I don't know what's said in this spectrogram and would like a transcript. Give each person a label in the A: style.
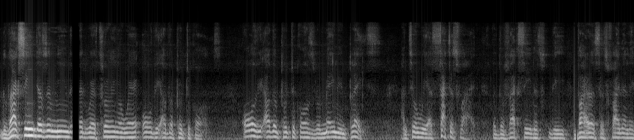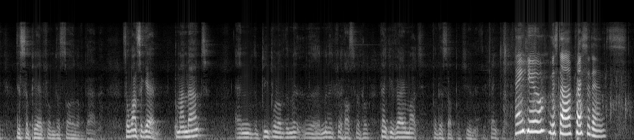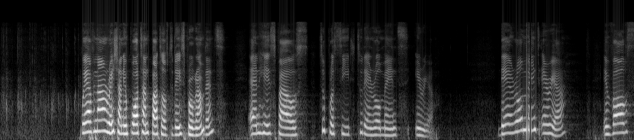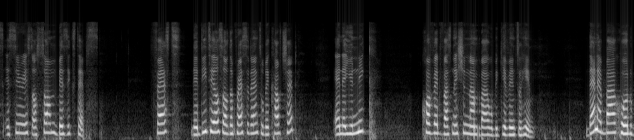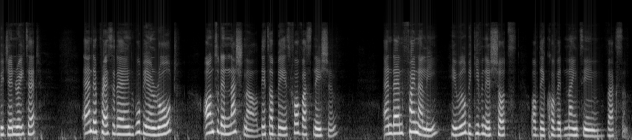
A: The vaccine doesn't mean that we're throwing away all the other protocols. All the other protocols remain in place until we are satisfied that the vaccine, has, the virus has finally disappeared from the soil of Ghana. So once again, Commandant and the people of the, the military hospital, thank you very much for this opportunity. Thank you.
B: Thank you, Mr. President. We have now reached an important part of today's program and his spouse to proceed to the enrollment area. The enrollment area involves a series of some basic steps. First, the details of the president will be captured and a unique COVID vaccination number will be given to him. Then a barcode will be generated and the president will be enrolled onto the national database for vaccination. And then finally, he will be given a shot of the COVID-19 vaccine.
